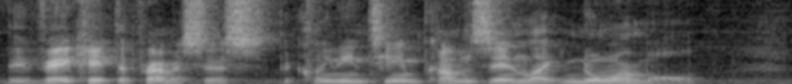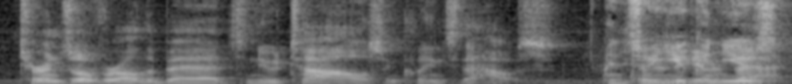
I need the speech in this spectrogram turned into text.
They vacate the premises, the cleaning team comes in like normal, turns over all the beds, new towels and cleans the house. And so then you can use back.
